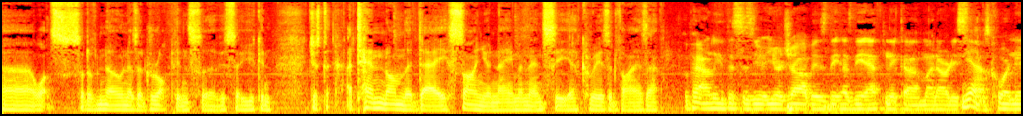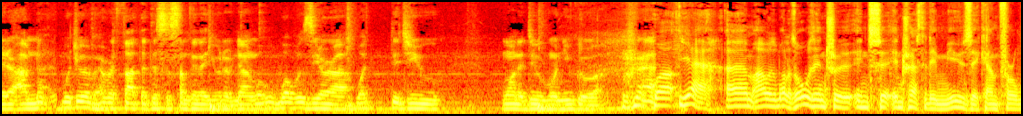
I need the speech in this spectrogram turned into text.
Uh, what's sort of known as a drop-in service, so you can just attend on the day, sign your name, and then see a careers advisor. Apparently, this is your, your job is the, as the ethnic uh, minority schemes Yeah. coordinator. I'm not, would you have ever thought that this is something that you would have done? What, what was your uh, what did you want to do when you grew up? well, yeah, um, I was well. I was always inter- inter- interested in music, and for a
